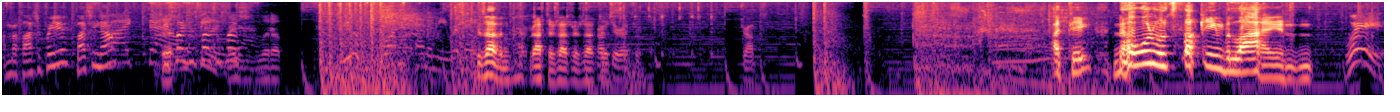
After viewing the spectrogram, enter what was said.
I'm gonna flash it for you. Flashing now. Spike down Just flash, just flash, B. just is lit up. One enemy remaining. Who's having? Rafters, Rafters, Rafter, Rafters. Rafter. Dropped. I peeked. No one was fucking blind. Wait,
